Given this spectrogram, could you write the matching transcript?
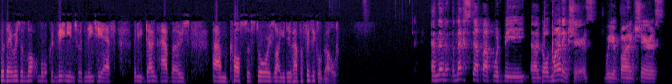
but there is a lot more convenience with an ETF, and you don't have those um, costs of storage like you do have for physical gold. And then the next step up would be uh, gold mining shares, where you're buying shares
